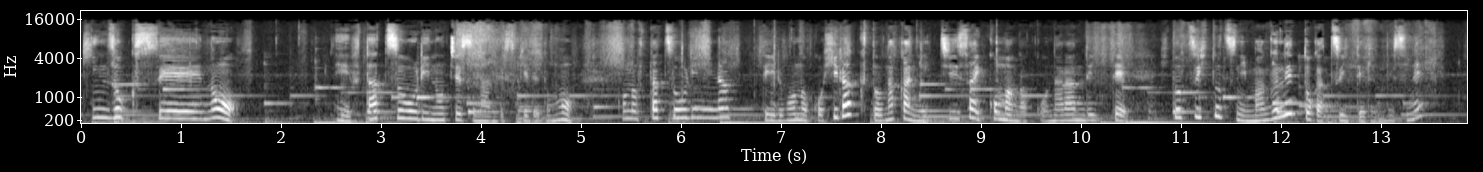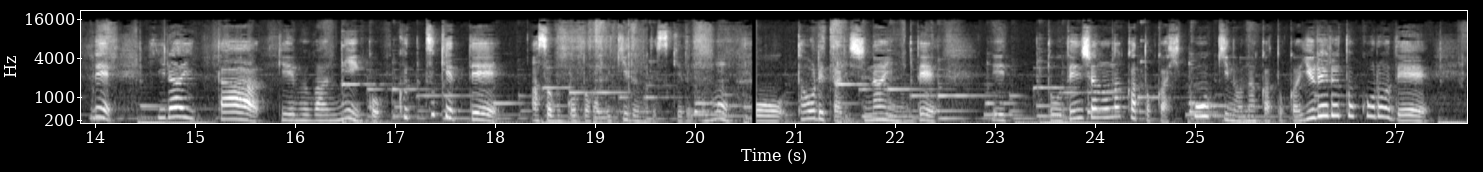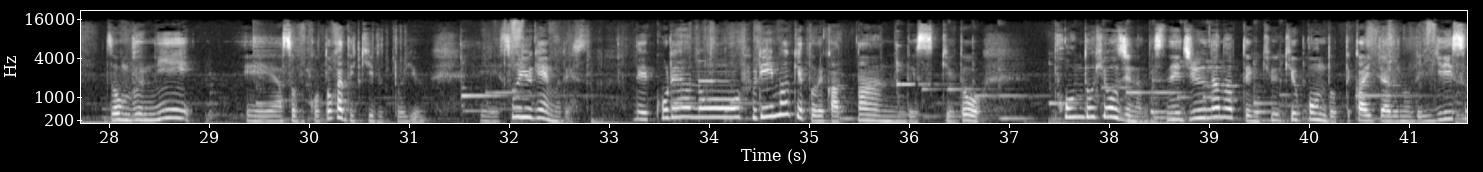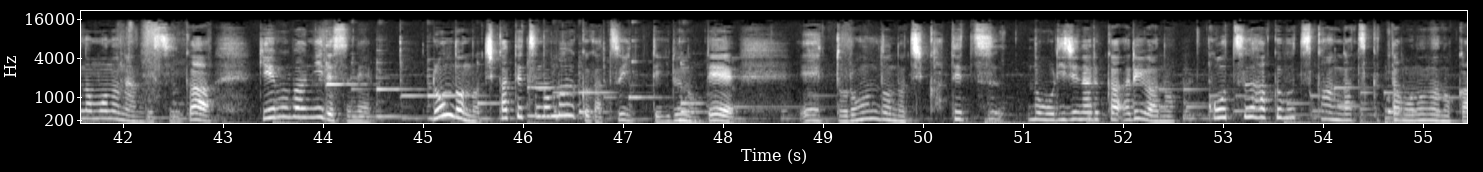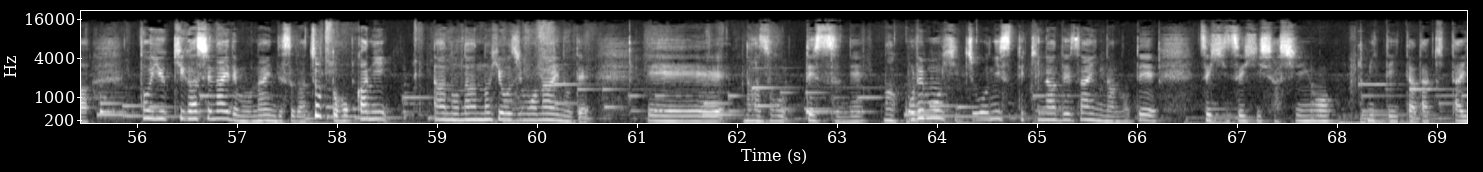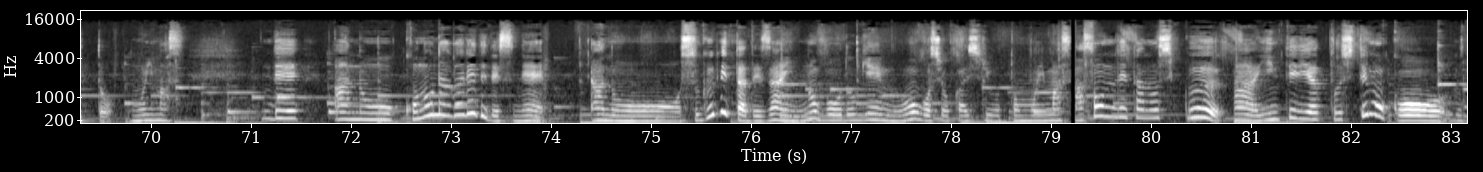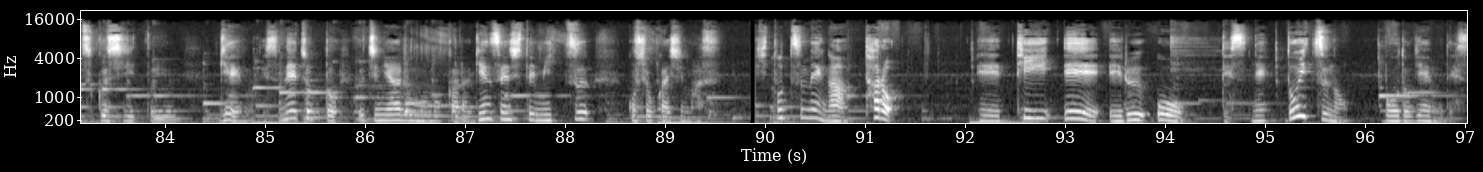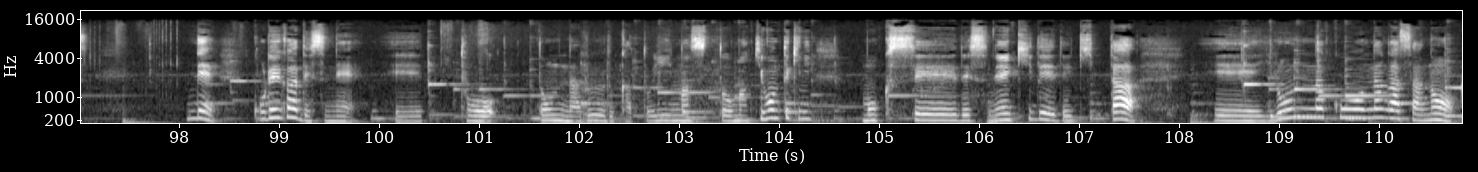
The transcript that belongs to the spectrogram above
金属製のえー、2つ折りのチェスなんですけれどもこの2つ折りになっているものをこう開くと中に小さいコマがこう並んでいて一つ一つにマグネットがついてるんですね。で開いたゲーム盤にこうくっつけて遊ぶことができるんですけれども倒れたりしないので、えっと、電車の中とか飛行機の中とか揺れるところで存分に、えー、遊ぶことができるという、えー、そういうゲームです。でこれあのフリーマーケットで買ったんですけどポンド表示なんですね17.99ポンドって書いてあるのでイギリスのものなんですがゲーム版にですねロンドンの地下鉄のマークがついているのでえー、っとロンドンの地下鉄のオリジナルかあるいはあの交通博物館が作ったものなのかという気がしないでもないんですがちょっと他にあの何の表示もないのでえー、謎ですね、まあ、これも非常に素敵なデザインなのでぜひぜひ写真を見ていただきたいと思います。であのこの流れでですねあの優れたデザインのボードゲームをご紹介しようと思います。遊んで楽しく、まあ、インテリアとしてもこう美しいというゲームですね。ちょっとうちにあるものから厳選して3つご紹介します。1つ目がタロ、えー、TALO ですね。ドイツのボードゲームです。でこれがですねえー、っとどんなルールかと言いますと、まあ、基本的に木製ですね木でできた、えー、いろんなこう長さの、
